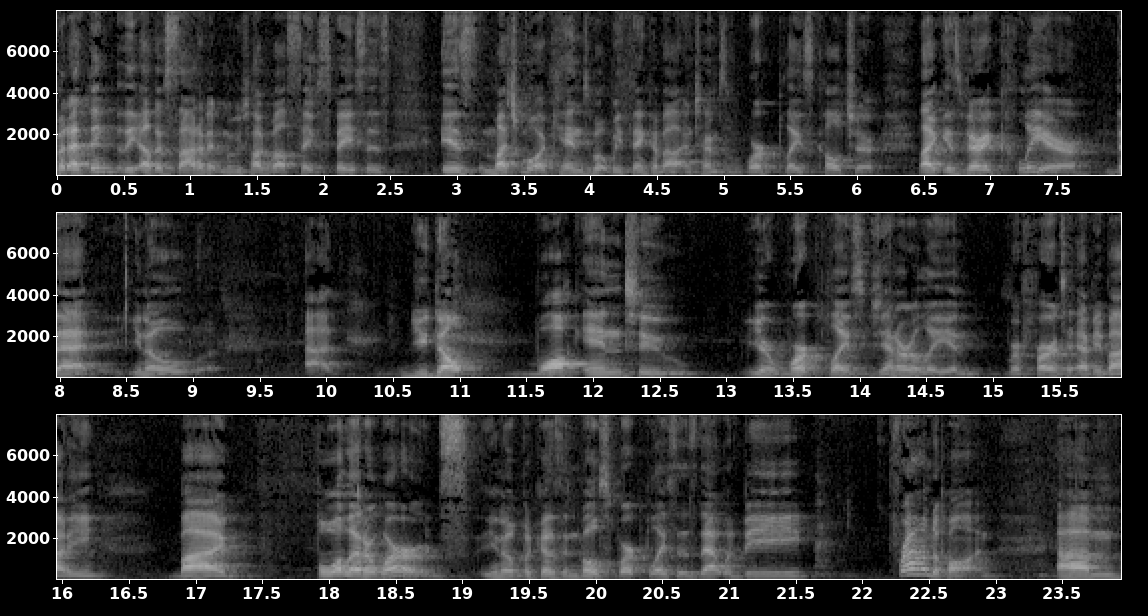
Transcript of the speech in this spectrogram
but I think the other side of it, when we talk about safe spaces, is much more akin to what we think about in terms of workplace culture. Like, it's very clear that, you know, uh, you don't walk into your workplace generally and refer to everybody by four letter words, you know, because in most workplaces that would be frowned upon. Um,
